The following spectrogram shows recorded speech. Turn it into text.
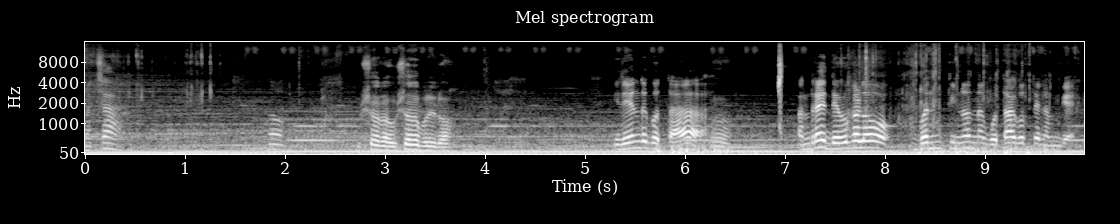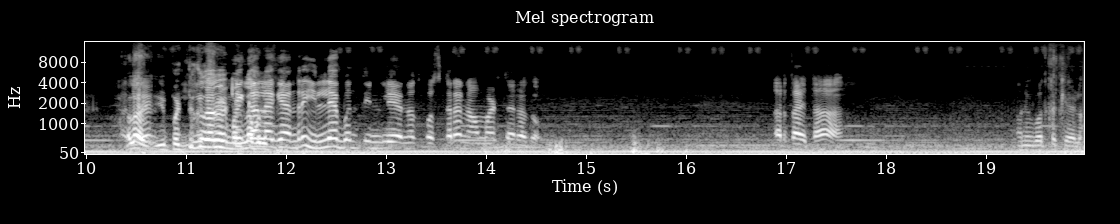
ಮಚ್ಚ? ಹುಷಾರ ಹುಷಾರ ಬರೀರೋ. ಇದೇಂದು ಗೊತ್ತಾ? ಅಂದ್ರೆ ದೆವ್ಗಳು ಬಂದ್ ತಿನ್ನೋದ್ನ ಗೊತ್ತಾಗುತ್ತೆ ನಮ್ಗೆ. ಅಲ್ಲ, ಈ ಪರ್ಟಿಕ್ಯುಲರ್ ಆಗಿ ಅಂದ್ರೆ ಇಲ್ಲೇ ಬಂದ್ ತಿನ್ಲಿ ಅನ್ನೋದಕ್ಕೋಸ್ಕರ ನಾವ್ ಮಾಡ್ತಾ ಇರೋದು. ಅರ್ಥ ಆಯ್ತಾ? ಅವನಿಗೆ ಗೊತ್ತು ಕೇಳು.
